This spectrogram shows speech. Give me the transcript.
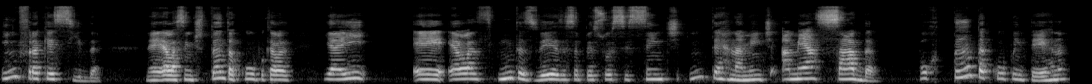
enfraquecida, né? Ela sente tanta culpa que ela e aí é, ela muitas vezes essa pessoa se sente internamente ameaçada por tanta culpa interna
